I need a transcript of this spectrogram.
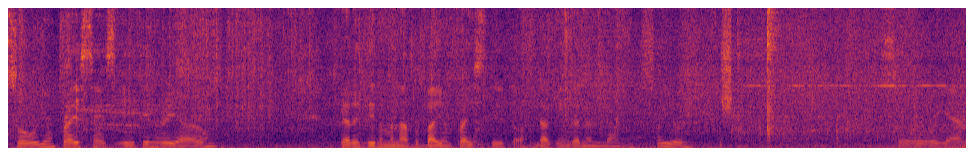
so yung price niya is 18 real. Pero hindi naman nababa yung price dito. Laging ganun lang. So yun. So yan.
